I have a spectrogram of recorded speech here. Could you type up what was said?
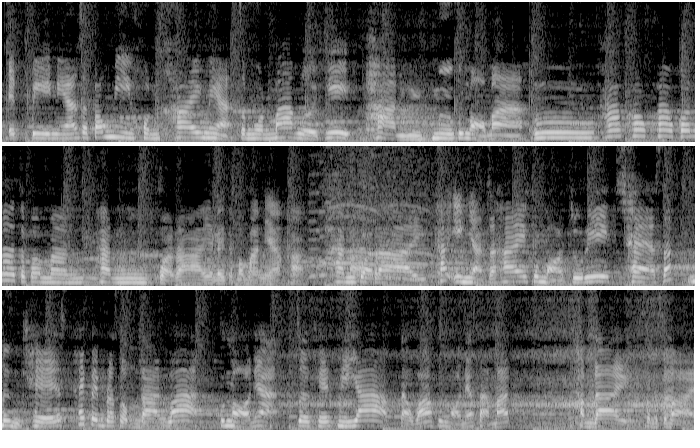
11 ปีเนี้ยจะต้องมีคนไข้เนี่ยจำนวนมากเลยที่ผ่านมือคุณหมอมา อืมถ้าคร่าวๆก็น่าจะประมาณพันกว่ารายอะไรจะประมาณเนี้ยค่ะ พันกว่าราย ถ้าอิงอยากจะให้คุณหมอจูรี่แชร์สักหนึ่งเคสให้เป็นประสบการณ์ว่าคุณหมอเนี่ยเจอเคสนี้ยาก แต่ว่าคุณหมอเนี่ยสามารถทำได้สบาย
